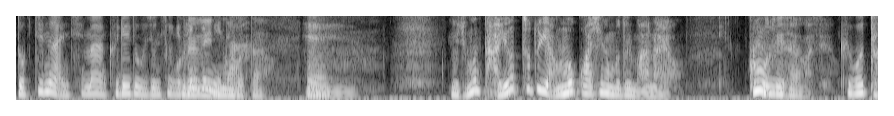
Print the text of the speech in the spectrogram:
높지는 않지만 그래도 의존성이 그래도 있는 생깁니다. 거다. 예. 음. 요즘은 다이어트도 약 먹고 하시는 분들 많아요. 그건 그- 어떻게 생각하세요? 그것도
